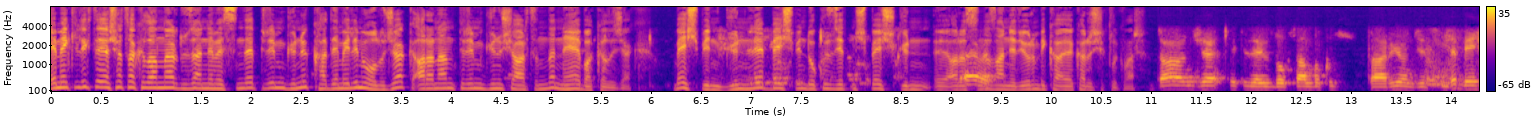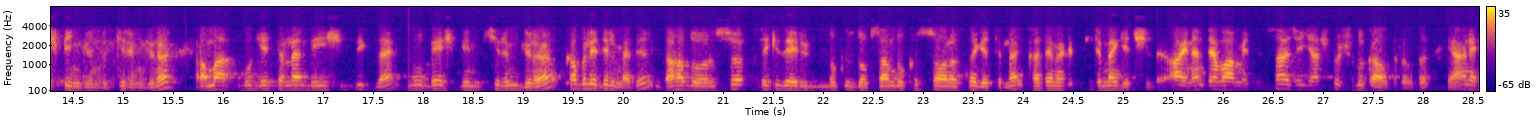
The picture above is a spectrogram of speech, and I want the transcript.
Emeklilikte yaşa takılanlar düzenlemesinde prim günü kademeli mi olacak? Aranan prim günü şartında neye bakılacak? 5000 günle 5975 gün e, arasında evet. zannediyorum bir karışıklık var. Daha önce 8 Eylül 99 tarihi öncesinde 5000 gündük prim günü ama bu getirilen değişiklikle bu 5000 prim günü kabul edilmedi. Daha doğrusu 8 Eylül 1999 sonrasında getirilen kademeli prime geçildi. Aynen devam ediyor. Sadece yaş koşulu kaldırıldı. Yani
